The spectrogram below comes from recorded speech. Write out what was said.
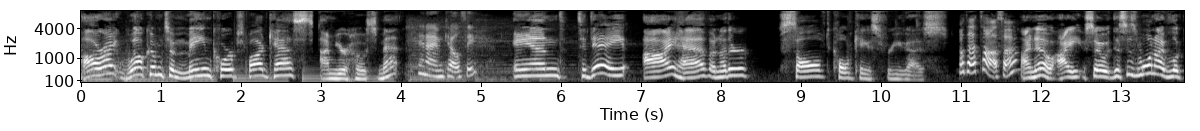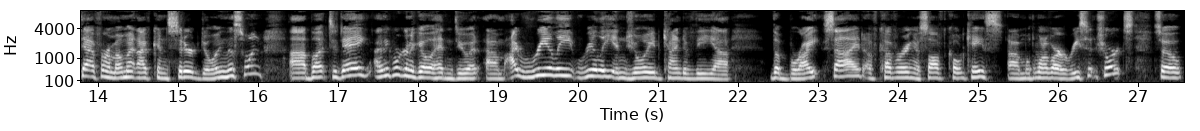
All right, welcome to Main Corpse Podcast. I'm your host Matt, And I'm Kelsey. and today I have another solved cold case for you guys. Oh, that's awesome. I know. I so this is one I've looked at for a moment. and I've considered doing this one, uh, but today I think we're going to go ahead and do it. Um, I really, really enjoyed kind of the uh, the bright side of covering a soft cold case um, with one of our recent shorts. So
